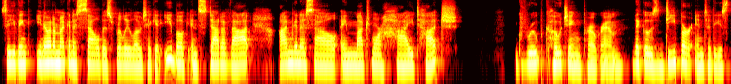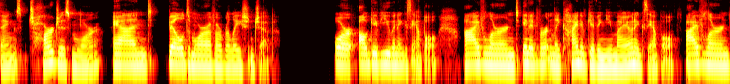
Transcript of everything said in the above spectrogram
So you think, you know what, I'm not going to sell this really low ticket ebook. Instead of that, I'm going to sell a much more high touch group coaching program that goes deeper into these things, charges more, and builds more of a relationship. Or I'll give you an example. I've learned inadvertently, kind of giving you my own example. I've learned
